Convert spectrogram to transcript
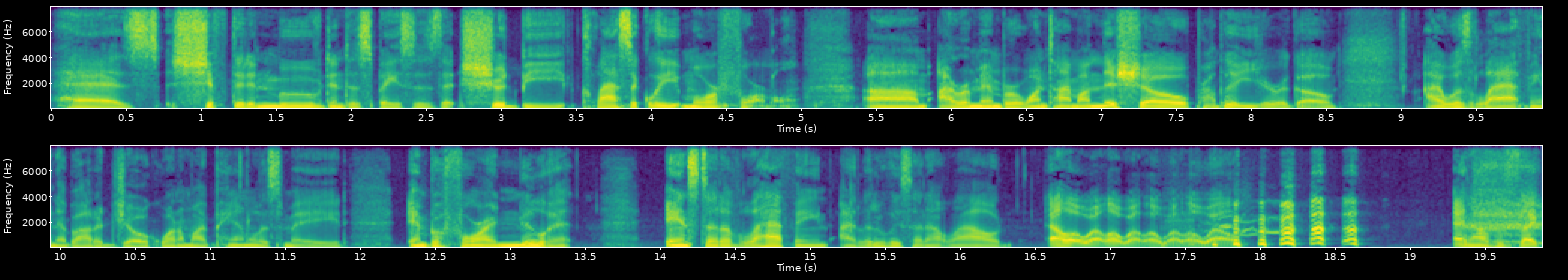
has shifted and moved into spaces that should be classically more formal. Um, I remember one time on this show, probably a year ago, I was laughing about a joke one of my panelists made, and before I knew it, instead of laughing, I literally said out loud, "LOL, LOL, LOL, LOL." And I was like,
